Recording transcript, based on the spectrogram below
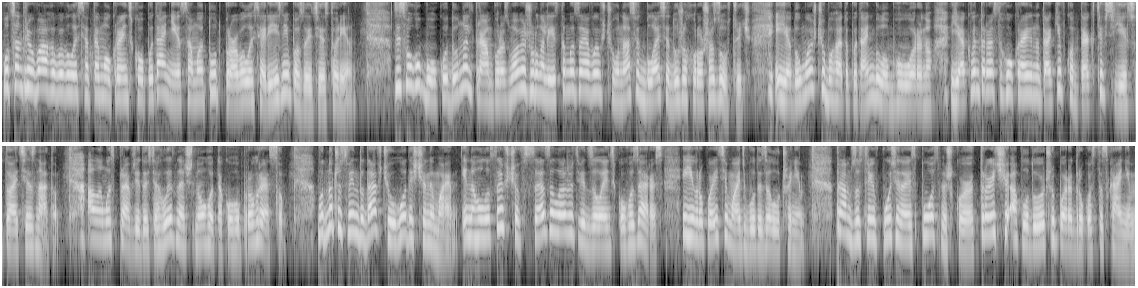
У центрі уваги виявилася тема українського питання. і Саме тут проявилися різні позиції сторін. Зі свого боку, Дональд Трамп у розмові з журналістами заявив, що у нас відбулася дуже хороша зустріч. І я думаю, що багато питань було обговорено як в інтересах України, так і в контексті всієї ситуації з НАТО. Але ми справді досягли значного такого прогресу. Водночас він додав, що угоди ще немає, і наголосив, що все залежить від Зеленського зараз, і європейці мають бути залучені. Трамп зустрів Путіна із посмішкою, тричі аплодуючи перед рукостисканням.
